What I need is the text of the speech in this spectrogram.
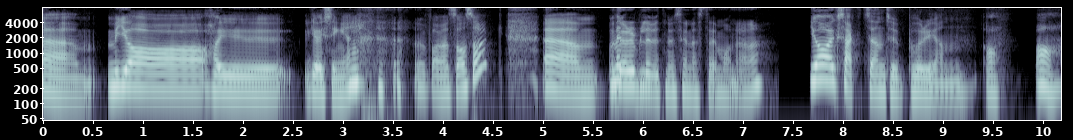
Ehm, men jag har ju, jag är singel, bara en sån sak. Um, Och det har det blivit nu senaste månaderna. ja exakt, sen typ början, ja, ja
